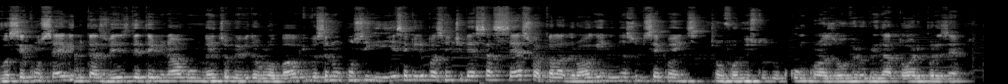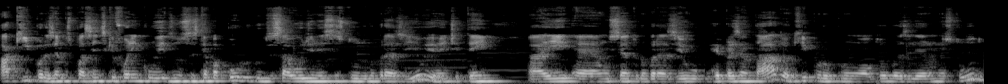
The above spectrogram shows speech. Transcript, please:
você consegue muitas vezes determinar algum ganho de sobrevida global que você não conseguiria se aquele paciente tivesse acesso àquela droga em linhas subsequentes. Se não for um estudo com crossover obrigatório, por exemplo. Aqui, por exemplo, os pacientes que forem incluídos no sistema público de saúde nesse estudo no Brasil, e a gente tem aí é um centro no Brasil representado aqui por, por, um autor brasileiro no estudo.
